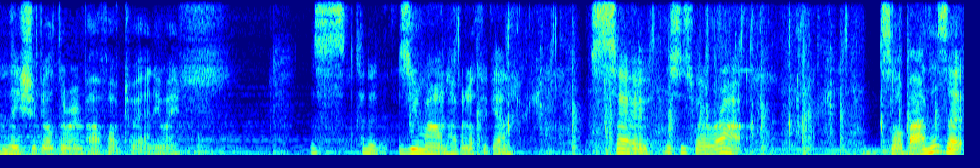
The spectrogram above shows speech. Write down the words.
And they should build their own path up to it anyway. Let's kind of zoom out and have a look again. So, this is where we're at. It's not bad, is it?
